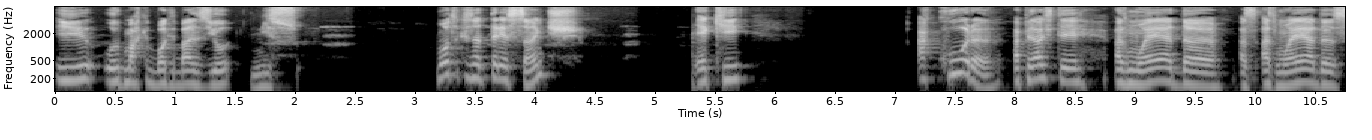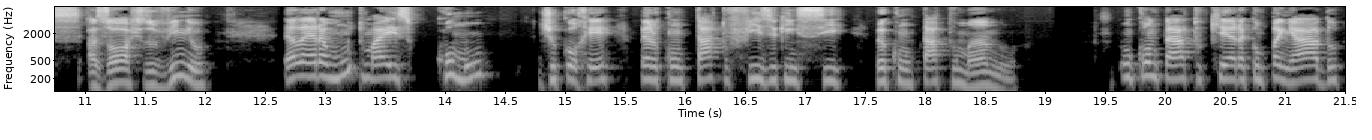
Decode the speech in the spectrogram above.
e o Mark Block baseou nisso. Uma outra questão interessante é que a cura, apesar de ter as moedas, as, as moedas, as hostes, o vinho, ela era muito mais comum de ocorrer pelo contato físico em si, pelo contato humano um contato que era acompanhado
